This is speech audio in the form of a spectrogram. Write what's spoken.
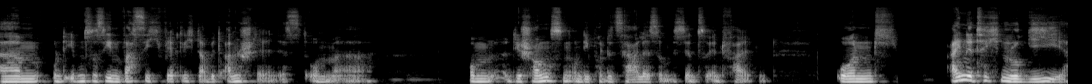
ähm, und eben zu sehen, was sich wirklich damit anstellen ist, um äh, um die Chancen und die Potenziale so ein bisschen zu entfalten. Und eine Technologie,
